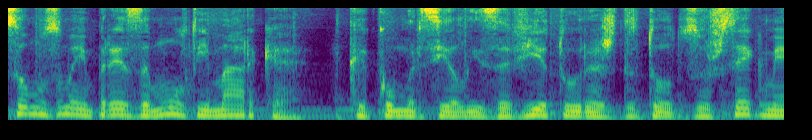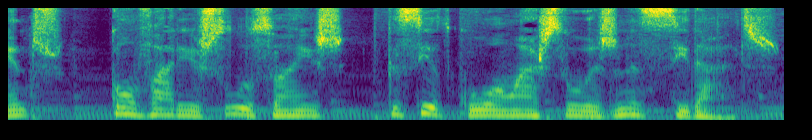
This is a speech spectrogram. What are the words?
Somos uma empresa multimarca que comercializa viaturas de todos os segmentos com várias soluções que se adequam às suas necessidades.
